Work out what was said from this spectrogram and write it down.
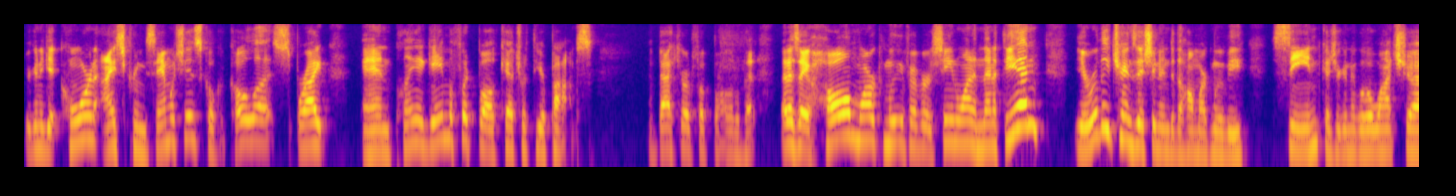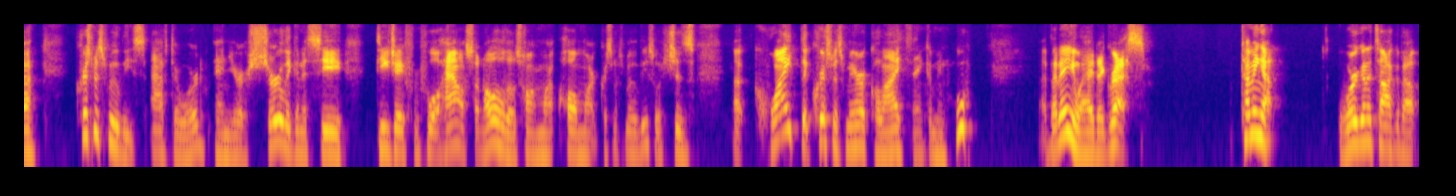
You're gonna get corn, ice cream sandwiches, Coca Cola, Sprite, and playing a game of football catch with your pops. Backyard football a little bit. That is a Hallmark movie if I've ever seen one. And then at the end, you really transition into the Hallmark movie scene because you're gonna go watch uh, Christmas movies afterward, and you're surely going to see DJ from Full House on all of those Hallmark, Hallmark Christmas movies, which is uh, quite the Christmas miracle, I think. I mean, whew. But anyway, I digress. Coming up, we're going to talk about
